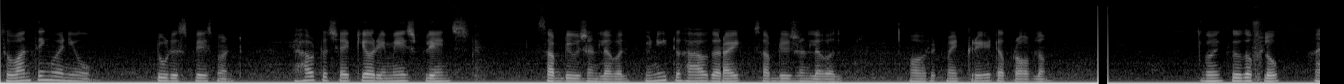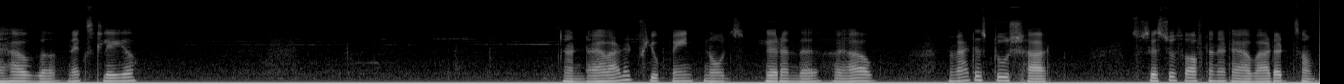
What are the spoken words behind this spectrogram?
So one thing when you do displacement you have to check your image planes subdivision level. You need to have the right subdivision level or it might create a problem. Going through the flow I have the next layer. And I have added few paint nodes here and there. I have my matte is too sharp. So just to soften it I have added some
